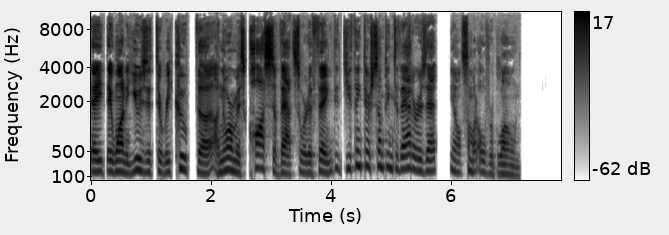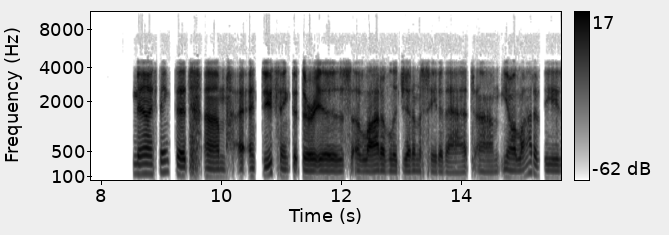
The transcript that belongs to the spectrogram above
they they want to use it to recoup the enormous costs of that sort of thing. Do you think there's something to that, or is that you know somewhat overblown? No, I think that um, I, I do think that there is a lot of legitimacy to that. Um, you know, a lot of these,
